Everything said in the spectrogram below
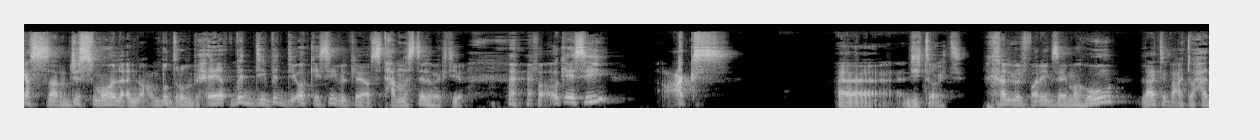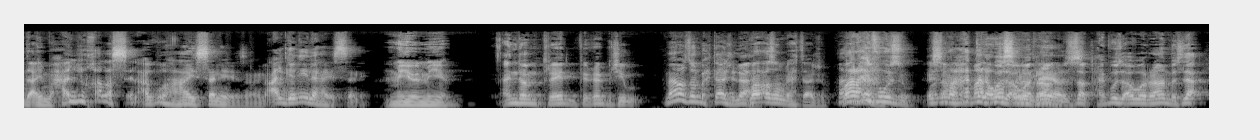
يكسر جسمه لأنه عم بضرب بحيط. بدي بدي OKC بال playoffs تحمست لهم كثير ف OKC عكس آه، ديترويت. خلوا الفريق زي ما هو لا تبعتوا حدا أي محل وخلص العبوها هاي السنة يا زلمة. على القليلة هاي السنة. 100% عندهم trade فكرك بيجيبوا ما أظن بيحتاجوا لاعب ما أظن بيحتاجوا. ما راح يفوزوا. اسمع حتى لو وصلوا أول round بالضبط حيفوزوا أول round بس لا.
